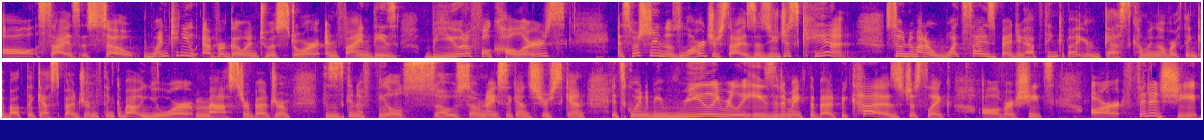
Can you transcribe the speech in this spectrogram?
All sizes. So, when can you ever go into a store and find these beautiful colors, especially in those larger sizes? You just can't. So, no matter what size bed you have, think about your guests coming over. Think about the guest bedroom. Think about your master bedroom. This is gonna feel so, so nice against your skin. It's going to be really, really easy to make the bed because, just like all of our sheets, our fitted sheet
